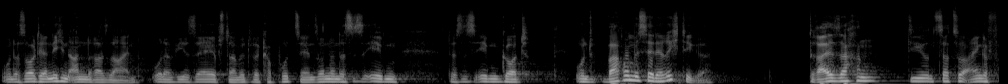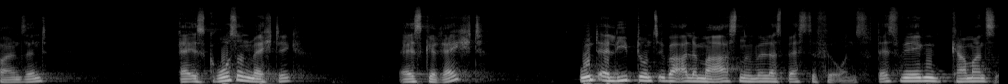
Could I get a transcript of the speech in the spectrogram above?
Und das sollte ja nicht ein anderer sein oder wir selbst, damit wir kaputt sehen, sondern das ist eben, das ist eben Gott. Und warum ist er der Richtige? Drei Sachen, die uns dazu eingefallen sind. Er ist groß und mächtig, er ist gerecht und er liebt uns über alle Maßen und will das Beste für uns. Deswegen kann, man's,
